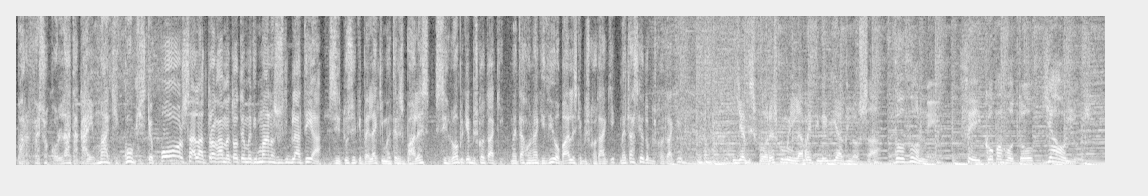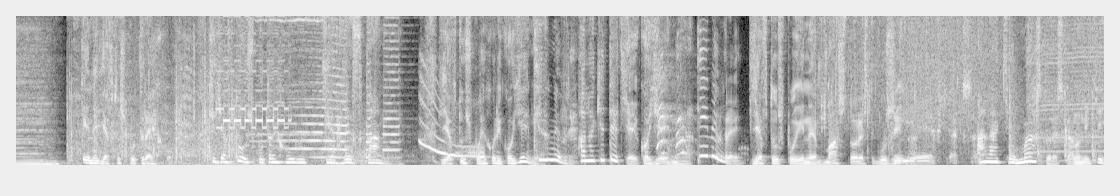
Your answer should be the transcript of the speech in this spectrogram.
Παρφέ σοκολάτα, καϊμάκι, κούκκις και πόσα άλλα τρώγαμε τότε με τη μάνα σου στην πλατεία. Ζητούσε και πελάκι με τρεις μπάλες, σιρόπι και μπισκοτάκι. Μετά χωνάκι δύο μπάλες και μπισκοτάκι. Μετά σκέτο μπισκοτάκι. Για τις φορές που μιλάμε την ίδια γλώσσα. Δοδόνη. Θεϊκό παγωτό για όλους. Είναι για αυτούς που τρέχουν. Και για αυτούς που τρέχουν και δεν φτάνουν. Για αυτούς που έχουν οικογένεια. Τι είναι βρε; Αλλά και τέτοια οικογένεια. Τι είναι βρε; Για αυτούς που είναι μάστορες στην κουζίνα. έφτιαξα. Αλλά και μάστορες κανονικοί.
